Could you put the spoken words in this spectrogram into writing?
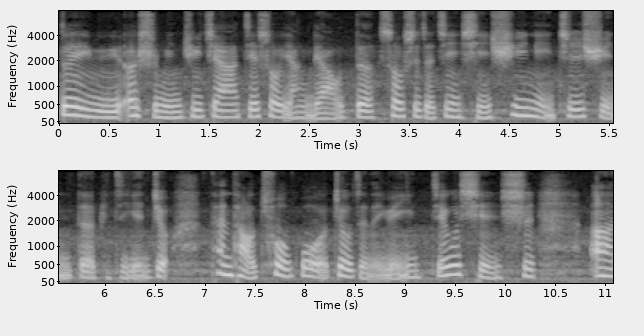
对于二十名居家接受养疗的受试者进行虚拟咨询的品质研究，探讨错过就诊的原因。结果显示，啊，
